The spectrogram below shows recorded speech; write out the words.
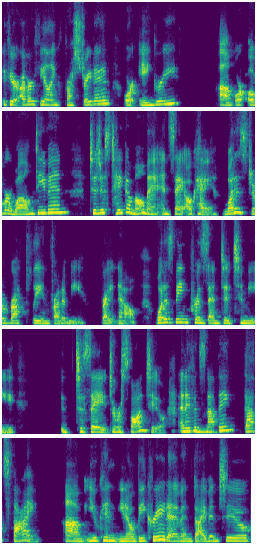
if you're ever feeling frustrated or angry um, or overwhelmed, even to just take a moment and say, okay, what is directly in front of me right now? What is being presented to me to say, to respond to? And mm-hmm. if it's mm-hmm. nothing, that's fine. Um, you can, you know, be creative and dive into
